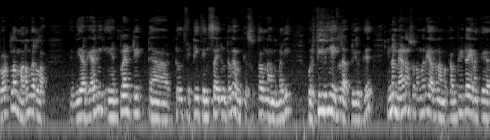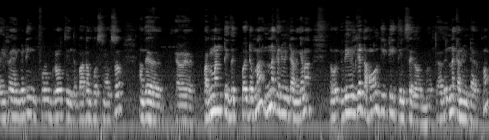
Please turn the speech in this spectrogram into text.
டோட்டலாக மறந்துடலாம். We are having implanted two teeth இன்சைடுன்றது எனக்கு சுத்தம் அந்த மாதிரி ஒரு ஃபீலிங்கே இல்லை. அப்படி இருக்குது இன்னும் மேடம் சொன்ன மாதிரி அதை நம்ம கம்ப்ளீட்டாக எனக்கு if I getting full growth இந்த பாட்டம் போர்ஷன் ஆல்சோ அந்த uh, பர்மனண்ட் இதுக்கு போயிட்டோம்னா இன்னும் கன்வீனியாக இருக்கும் ஏன்னா we will get all the teeth inside our அது இன்னும் கன்வீனியாக இருக்கும்.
